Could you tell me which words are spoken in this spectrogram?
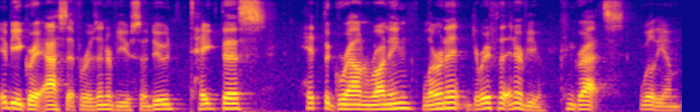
It'd be a great asset for his interview. So, dude, take this, hit the ground running, learn it, get ready for the interview. Congrats, William.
